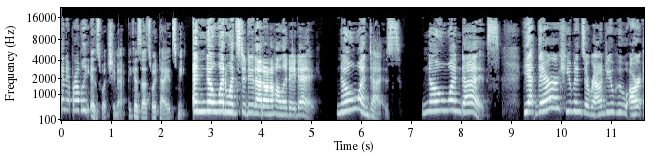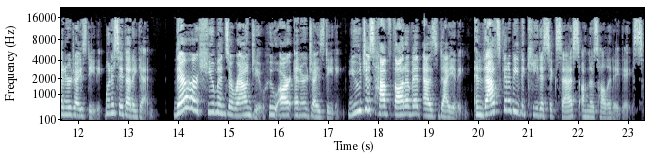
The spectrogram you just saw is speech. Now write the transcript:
And it probably is what she meant because that's what diets mean. And no one wants to do that on a holiday day. No one does. No one does. Yet there are humans around you who are energized eating. I want to say that again. There are humans around you who are energized eating. You just have thought of it as dieting. And that's going to be the key to success on those holiday days.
